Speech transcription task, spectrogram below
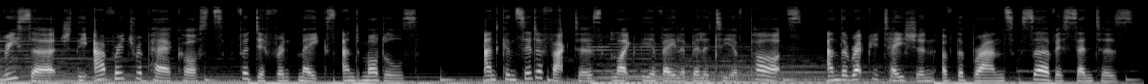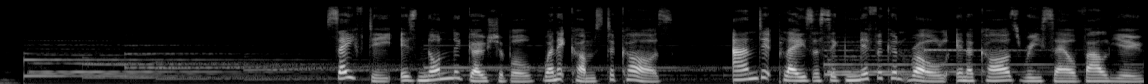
Research the average repair costs for different makes and models, and consider factors like the availability of parts and the reputation of the brand's service centres. Safety is non negotiable when it comes to cars, and it plays a significant role in a car's resale value.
